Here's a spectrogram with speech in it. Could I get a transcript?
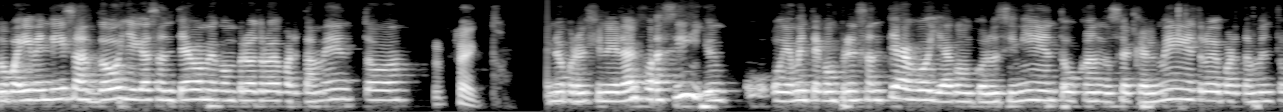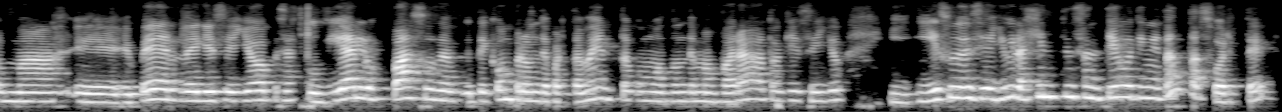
No, pues ahí vendí esas dos, llegué a Santiago, me compré otro departamento. Perfecto. No, pero en general fue así. Yo obviamente compré en Santiago, ya con conocimiento, buscando cerca del metro, departamentos más eh, verdes, qué sé yo. Empecé a estudiar los pasos de, compra de un departamento, como dónde es más barato, qué sé yo. Y, y, eso decía yo, y la gente en Santiago tiene tanta suerte,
